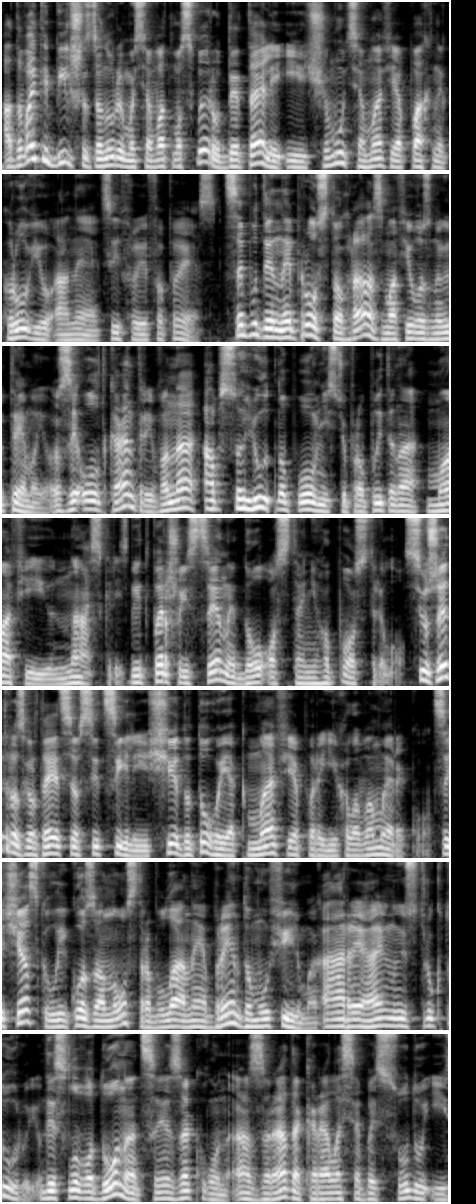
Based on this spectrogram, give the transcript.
А давайте більше зануримося в атмосферу, деталі і чому ця мафія пахне кров'ю, а не цифрою ФПС. Це буде не просто гра з мафіозною темою. The Old Country вона абсолютно повністю пропитана мафією наскрізь від першої сцени до останнього пострілу. Сюжет розгортається в Сицилії ще до того, як мафія переїхала в Америку. Це час, коли Коза Ностра була не брендом у фільмах, а реальною структурою, де слово Дона це закон, а зрада каралася без суду і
